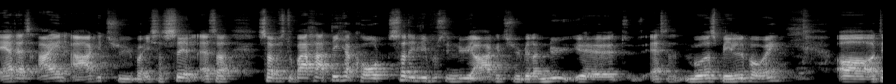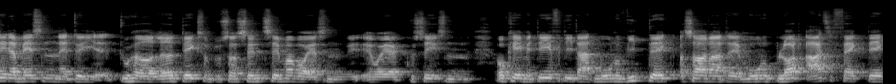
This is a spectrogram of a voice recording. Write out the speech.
er deres egen arketyper i sig selv, altså så hvis du bare har det her kort, så er det lige pludselig en ny arketype, eller en ny øh, altså, måde at spille på, ikke? Og, og det der med sådan, at øh, du havde lavet et dæk, som du så sendte til mig, hvor jeg, sådan, øh, hvor jeg kunne se sådan, okay, men det er fordi, der er et mono-hvidt dæk, og så er der et øh, mono-blåt artifact dæk,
